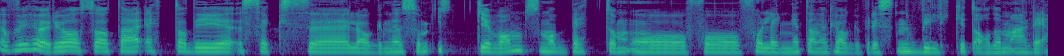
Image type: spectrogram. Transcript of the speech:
Ja, for Vi hører jo også at det er ett av de seks lagene som ikke vant, som har bedt om å få forlenget denne klagefristen. Hvilket av dem er det?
